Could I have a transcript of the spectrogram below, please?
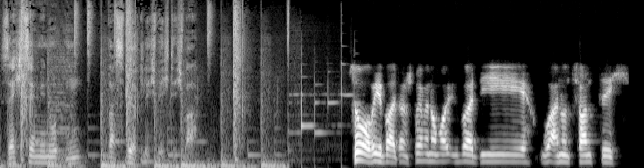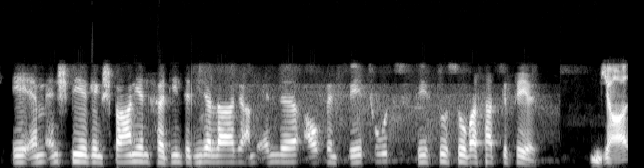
16 Minuten, was wirklich wichtig war. So, Ewald, dann sprechen wir nochmal über die U21 EM-Endspiel gegen Spanien. Verdiente Niederlage am Ende, auch wenn es weh tut. Siehst du so, was hat gefehlt? Ja,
